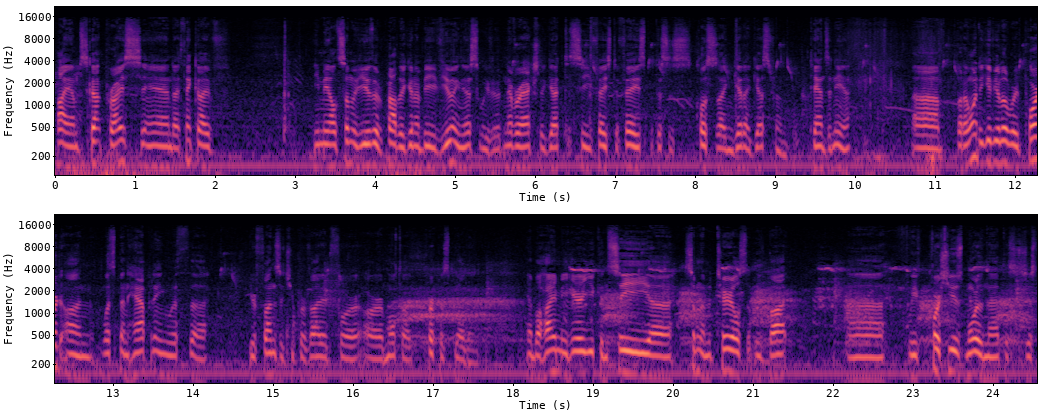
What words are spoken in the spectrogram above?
Hi, I'm Scott Price, and I think I've emailed some of you that are probably going to be viewing this. We've never actually got to see face to face, but this is as close as I can get, I guess, from Tanzania. Uh, but I wanted to give you a little report on what's been happening with uh, your funds that you provided for our multi-purpose building. And behind me here you can see uh, some of the materials that we've bought. Uh, we've of course used more than that, this is just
